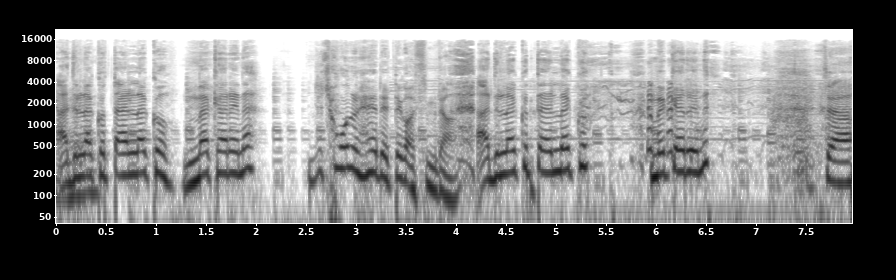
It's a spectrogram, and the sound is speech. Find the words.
아들 낳고 딸 낳고 마카레나 이제 청혼을 해야 될 때가 왔습니다. 아들 낳고 딸 낳고 마카레나 자,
